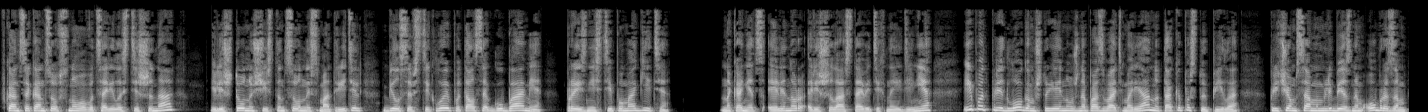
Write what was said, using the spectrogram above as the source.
В конце концов снова воцарилась тишина — и лишь тонущий станционный смотритель бился в стекло и пытался губами произнести «помогите». Наконец Элинор решила оставить их наедине, и под предлогом, что ей нужно позвать Марианну, так и поступила, причем самым любезным образом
